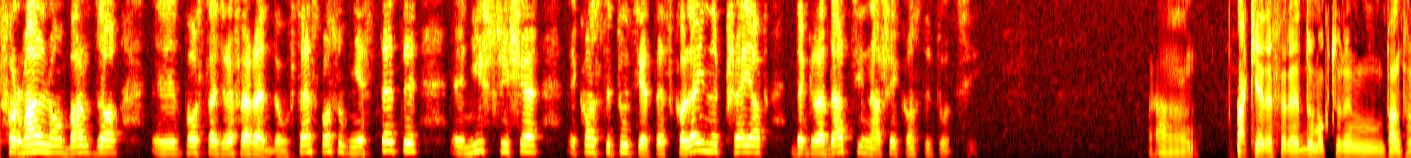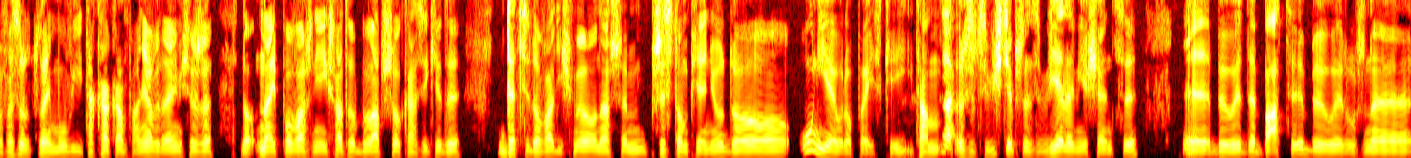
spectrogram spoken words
formalną bardzo postać referendum. W ten sposób niestety niszczy się konstytucję. To jest kolejny przejaw degradacji naszej konstytucji. Takie referendum, o którym pan profesor tutaj mówi, i taka kampania, wydaje mi się, że no, najpoważniejsza to była przy okazji, kiedy decydowaliśmy o naszym przystąpieniu do Unii Europejskiej. I tam tak. rzeczywiście przez wiele miesięcy e, były debaty, były różne e,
